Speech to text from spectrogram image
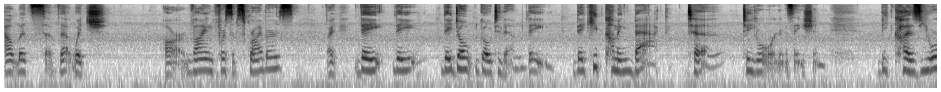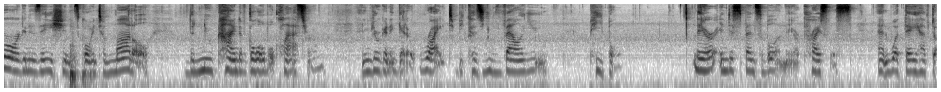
outlets of that which are vying for subscribers, right? They they they don't go to them. They they keep coming back to to your organization because your organization is going to model the new kind of global classroom and you're going to get it right because you value people. They are indispensable and they are priceless and what they have to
